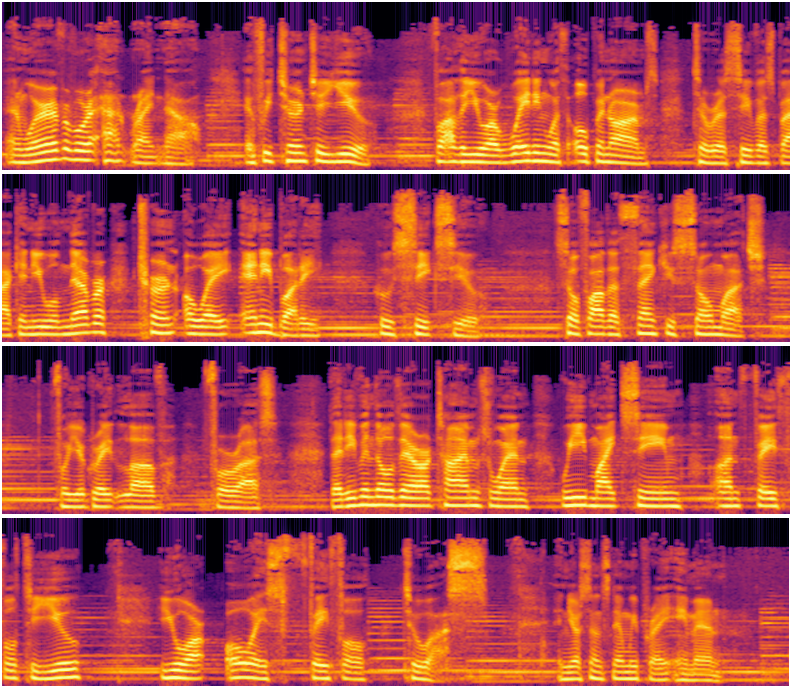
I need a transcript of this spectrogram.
And wherever we're at right now, if we turn to you, Father, you are waiting with open arms to receive us back, and you will never turn away anybody who seeks you. So, Father, thank you so much for your great love for us. That even though there are times when we might seem unfaithful to you, you are always faithful to us. In your son's name we pray, amen.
